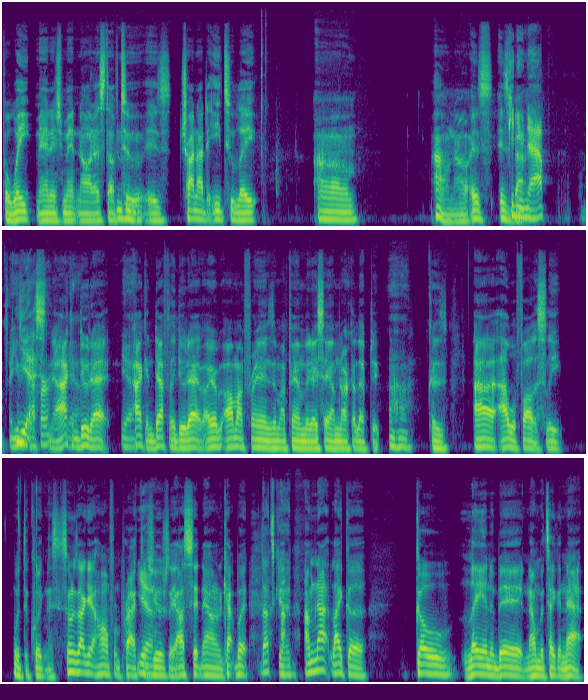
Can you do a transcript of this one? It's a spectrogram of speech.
for weight management and all that stuff mm-hmm. too, is try not to eat too late. Um, I don't know. It's it's. Can you nap? You yes, no, I yeah. can do that. Yeah, I can definitely do that. All my friends and my family, they say I'm narcoleptic because uh-huh. I I will fall asleep with the quickness. As soon as I get home from practice, yeah. usually I'll sit down on the couch. But that's good. I, am not like a go lay in the bed and I'm gonna take a nap,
